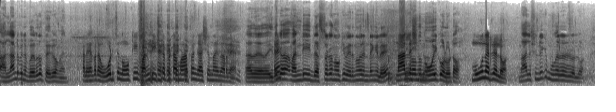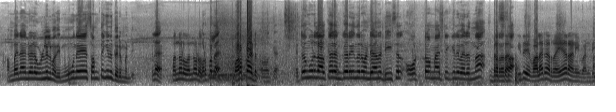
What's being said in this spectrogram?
അല്ലാണ്ട് പിന്നെ വെറുതെ തരുമോ മേൻ അല്ല ഞാൻ പറഞ്ഞ ഓടിച്ച് നോക്കി വണ്ടി ഇഷ്ടപ്പെട്ടാൽ മാത്രം കാശ് തന്നാന്ന് പറഞ്ഞ. അതെ അതെ. ഇതൊക്കെ വണ്ടി ഡസ്റ്റ് ഒക്കെ നോക്കി വരുന്നവരുണ്ടെങ്കിൽ ഒന്ന് നോക്കിക്കോളൂ കേട്ടോ. മൂന്നര രൂപ ലോൺ നാല് ലക്ഷം രൂപയ്ക്ക് മൂന്നര രൂപ ലോൺ അമ്പതിനായിരം രൂപയുടെ ഉള്ളിൽ മതി. മൂന്നേ സംതിങ്ങിന് തരും വണ്ടി. അല്ലേ? വന്നോളൂ വന്നോളൂ. ഉറപ്പല്ലേ? ഉറപ്പായിട്ടും. ഓക്കെ. ഏറ്റവും കൂടുതൽ ആൾക്കാർ എൻക്വയറി ചെയ്യുന്ന ഒരു വണ്ടിയാണ് ഡീസൽ ഓട്ടോമാറ്റിക്കിൽ വരുന്ന ഇത് വളരെ റെയർ ആണ് ഈ വണ്ടി.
